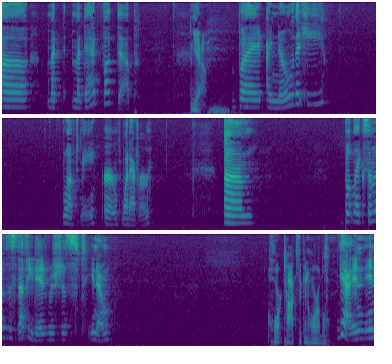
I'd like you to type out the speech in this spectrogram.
Uh my my dad fucked up, Yeah, but I know that he loved me or whatever. Um but like some of the stuff he did was just, you know, Hor- toxic and horrible. yeah in in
